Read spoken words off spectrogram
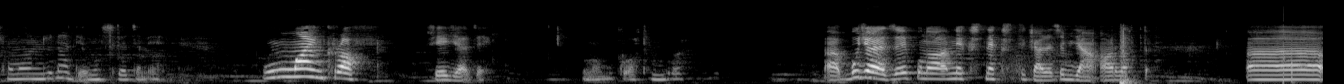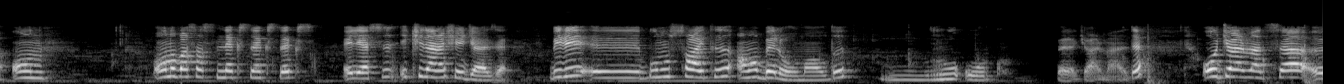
Sonuncu nədir? Onu siləcəm. Bu Minecraft şey gələcək. Bunu qatım bura. Hə, bu gələcək. Buna next next gələcək. Dənə arvaddır. Ə, on onu basasınız next next next eləyəsiniz. 2 dənə şey gələcək. Biri e, bunun saytı amma belə olmalıdır. Ru.org belə gəlməlidir. O gəlmədisə, e,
